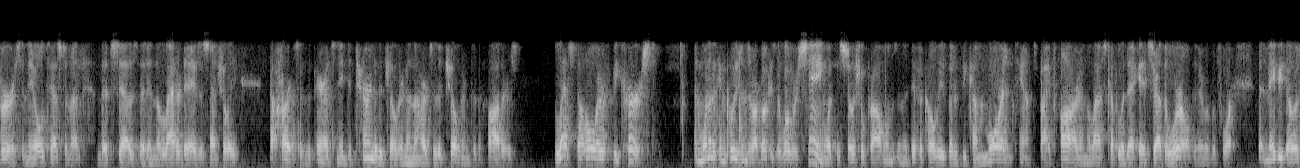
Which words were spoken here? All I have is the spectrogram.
verse in the Old Testament that says that in the latter days, essentially, the hearts of the parents need to turn to the children and the hearts of the children to the fathers, lest the whole earth be cursed. And one of the conclusions of our book is that what we're seeing with the social problems and the difficulties that have become more intense by far in the last couple of decades throughout the world than ever before, that maybe those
